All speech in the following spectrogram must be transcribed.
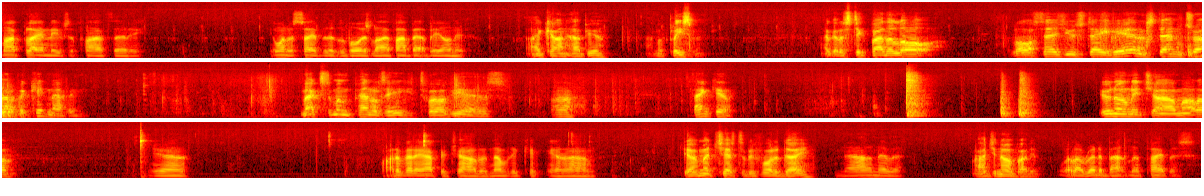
My plane leaves at 5.30. You want to save the little boy's life, I'd better be on it. I can't help you. I'm a policeman. I've got to stick by the law. The law says you stay here and stand trial for kidnapping. Maximum penalty, 12 years. Ah. Thank you. You're an only child, Marlowe. Yeah. I had a very happy childhood. Nobody kicked me around. You ever met Chester before today? No, never. How'd you know about him? Well, I read about him in the papers.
